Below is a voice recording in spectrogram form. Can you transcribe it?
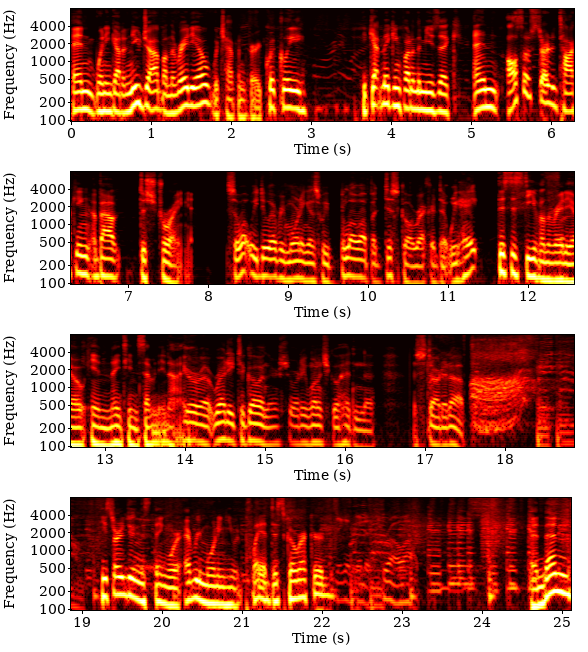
And when he got a new job on the radio, which happened very quickly, he kept making fun of the music and also started talking about destroying it. So, what we do every morning is we blow up a disco record that we hate. This is Steve on the radio in 1979. You're uh, ready to go in there, Shorty. Why don't you go ahead and uh, start it up? He started doing this thing where every morning he would play a disco record. And then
